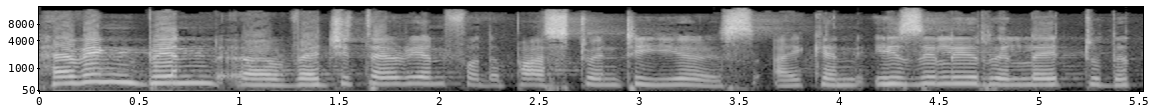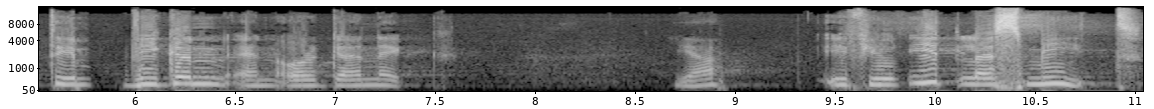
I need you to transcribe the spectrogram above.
having been a vegetarian for the past 20 years, I can easily relate to the theme vegan and organic. Yeah? If you eat less meat,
